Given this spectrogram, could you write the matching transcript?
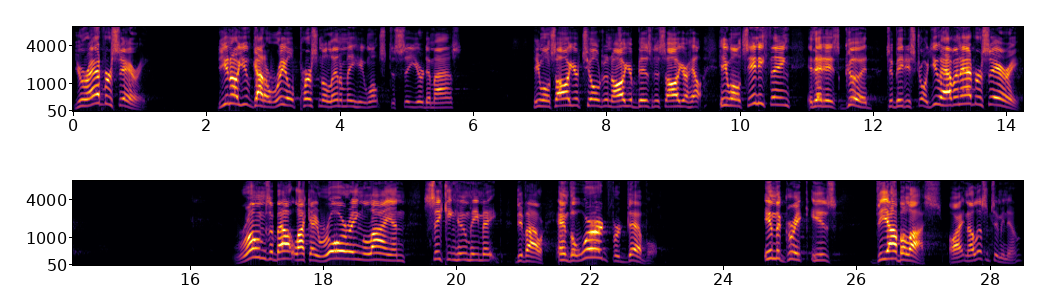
Your adversary. Do you know you've got a real personal enemy who wants to see your demise? He wants all your children, all your business, all your health. He wants anything that is good to be destroyed. You have an adversary. Roams about like a roaring lion, seeking whom he may devour. And the word for devil in the Greek is diabolos. All right, now listen to me now.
